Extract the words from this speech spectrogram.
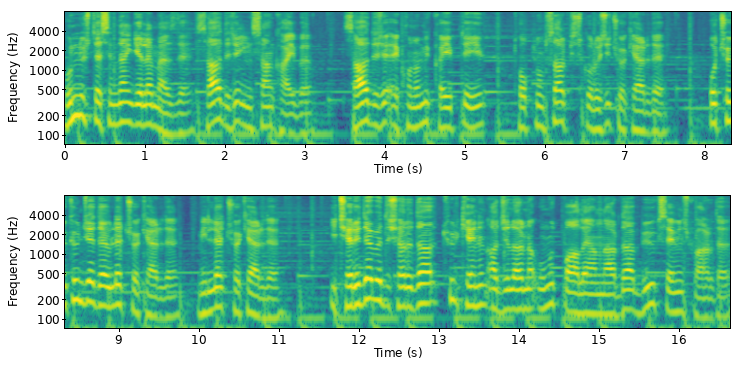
Bunun üstesinden gelemezdi. Sadece insan kaybı, sadece ekonomik kayıp değil, toplumsal psikoloji çökerdi. O çökünce devlet çökerdi, millet çökerdi. İçeride ve dışarıda Türkiye'nin acılarına umut bağlayanlarda büyük sevinç vardı.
